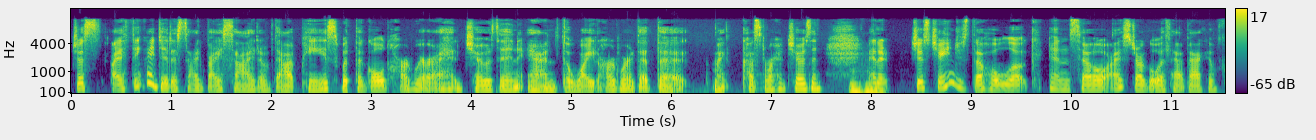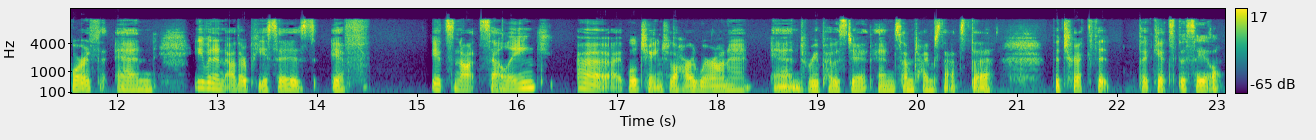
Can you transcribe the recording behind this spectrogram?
just I think I did a side by side of that piece with the gold hardware I had chosen and the white hardware that the my customer had chosen, mm-hmm. and it just changes the whole look. And so I struggle with that back and forth. And even in other pieces, if it's not selling, uh, I will change the hardware on it and repost it. And sometimes that's the the trick that that gets the sale.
